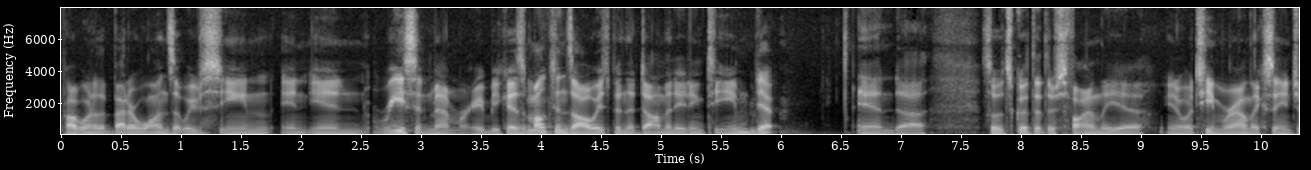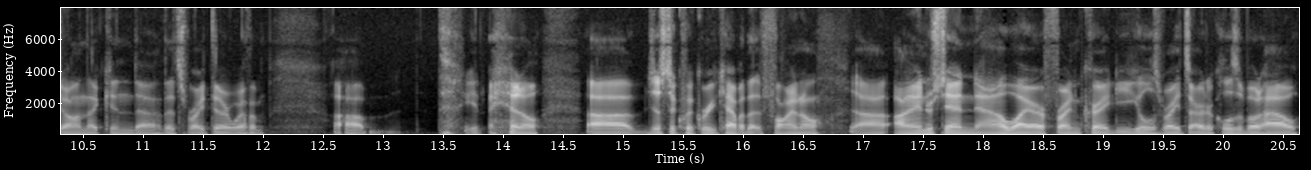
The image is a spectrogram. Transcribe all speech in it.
Probably one of the better ones that we've seen in in recent memory because Moncton's always been the dominating team, yep. and uh, so it's good that there's finally a you know a team around like St. John that can uh, that's right there with them. Uh, you know, uh, just a quick recap of that final. Uh, I understand now why our friend Craig Eagles writes articles about how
